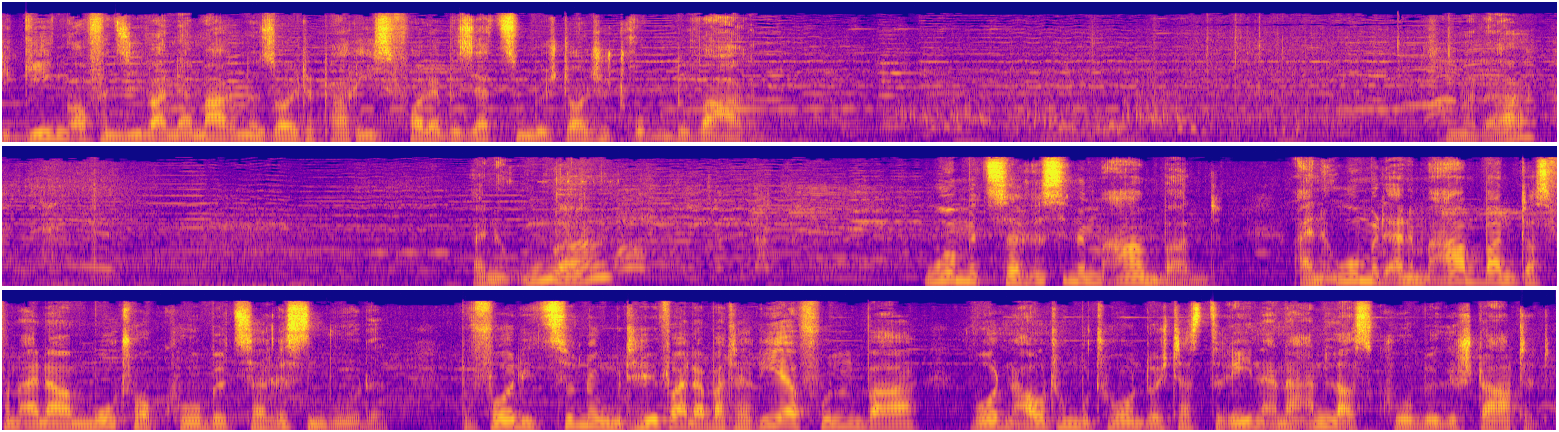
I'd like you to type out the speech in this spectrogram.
Die Gegenoffensive an der Marne sollte Paris vor der Besetzung durch deutsche Truppen bewahren. Haben wir da? Eine Uhr? Uhr mit zerrissenem Armband. Eine Uhr mit einem Armband, das von einer Motorkurbel zerrissen wurde. Bevor die Zündung mit Hilfe einer Batterie erfunden war, wurden Automotoren durch das Drehen einer Anlasskurbel gestartet.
